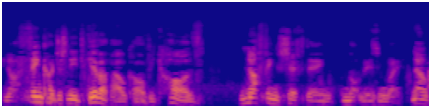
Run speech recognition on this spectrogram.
you know, I think I just need to give up alcohol because nothing's shifting, I'm not losing weight. Now,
